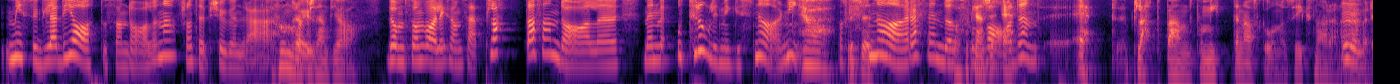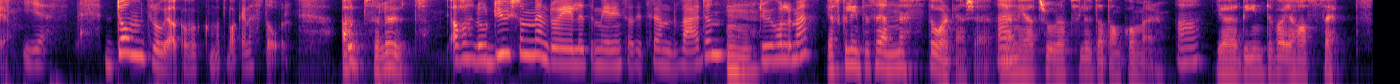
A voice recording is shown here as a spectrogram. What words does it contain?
Minns du gladiatorsandalerna från typ 2007? 100% ja. De som var liksom så platta sandaler, men med otroligt mycket snörning. Ja, De ska precis. snöras ända Och upp så på kanske vaden. ett, ett plattband på mitten av skon och så gick snörena Mm. över det. Yes. De tror jag kommer komma tillbaka nästa år. Absolut. Ja, och du som ändå är lite mer insatt i trendvärlden, Mm. du håller med? Jag skulle inte säga nästa år kanske, men jag tror absolut att de kommer. Ja. Jag, det är inte vad jag har sett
